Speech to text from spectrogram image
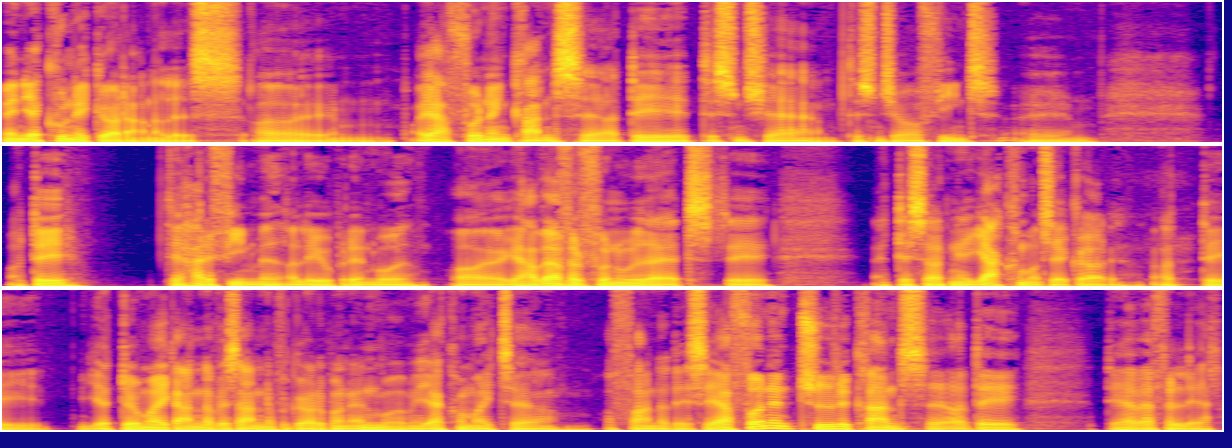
men jeg kunne ikke gøre det anderledes, og, øh, og jeg har fundet en grænse, og det, det, synes, jeg, det synes jeg var fint. Øh, og det, det har det fint med at leve på den måde. Og jeg har i hvert fald fundet ud af, at det, at det er sådan, at jeg kommer til at gøre det. Og det, jeg dømmer ikke andre, hvis andre får gøre det på en anden måde, men jeg kommer ikke til at, at forandre det. Så jeg har fundet en tydelig grænse, og det, det har jeg i hvert fald lært.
